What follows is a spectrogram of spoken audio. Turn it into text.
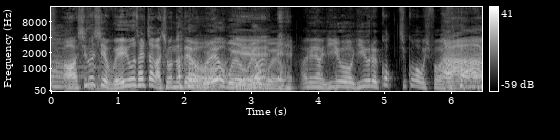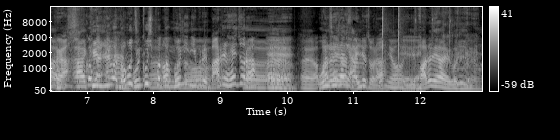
아, 신원 씨의 왜요 살짝 아쉬웠는데요. 왜요, 뭐예요, 예. 왜요, 뭐예요? 아 그냥 이유 이유를 꼭 짚고 가고 싶어. 아, 그, 아, 그 이유가 너무 듣고 싶었던 아, 본인 거죠. 입으로 말을 해줘라. 어, 예. 예, 온 세상에 알려줘라. 그럼요. 예. 이게 말을 해야 알거든요.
